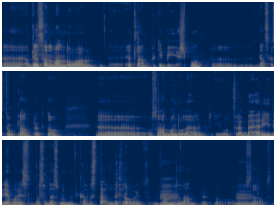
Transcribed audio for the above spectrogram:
Eh, dels hade man då eh, ett lantbruk i Bersbo, eh, ett ganska stort lantbruk då. Eh, och så hade man då det här i Åtvidaberg, drev man ju, alltså det som vi kallar för stallet idag, var en form av lantbruk och, och Mm. så där också.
